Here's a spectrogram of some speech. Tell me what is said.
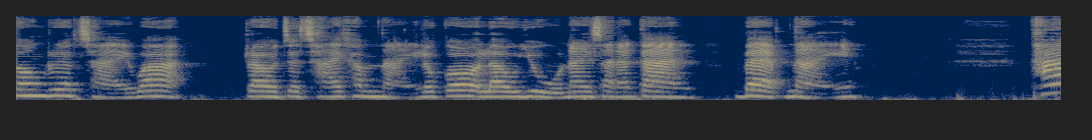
ต้องเลือกใช้ว่า เราจะใช้คำไหนแล้วก็เราอยู่ในสถานการณ์แบบไหน ถ้า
